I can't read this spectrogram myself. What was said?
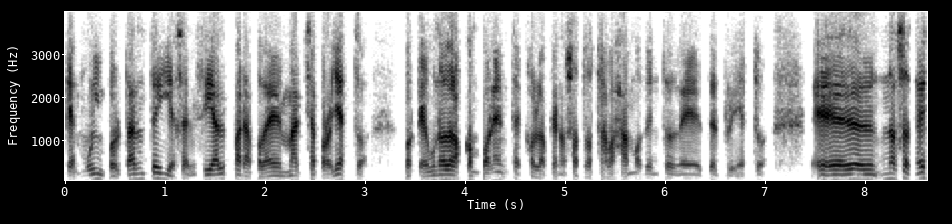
que es muy importante y esencial para poner en marcha proyectos porque es uno de los componentes con los que nosotros trabajamos dentro del proyecto. Eh, nosotros,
